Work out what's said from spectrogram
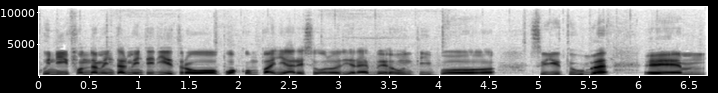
Quindi fondamentalmente dietro può accompagnare solo direbbe un tipo su youtube. Eh,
